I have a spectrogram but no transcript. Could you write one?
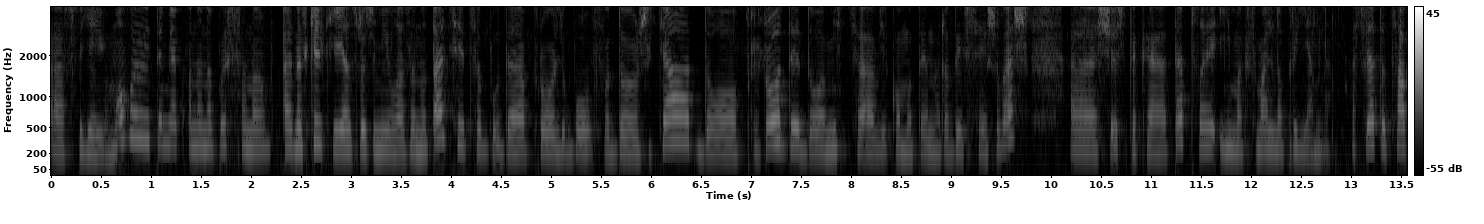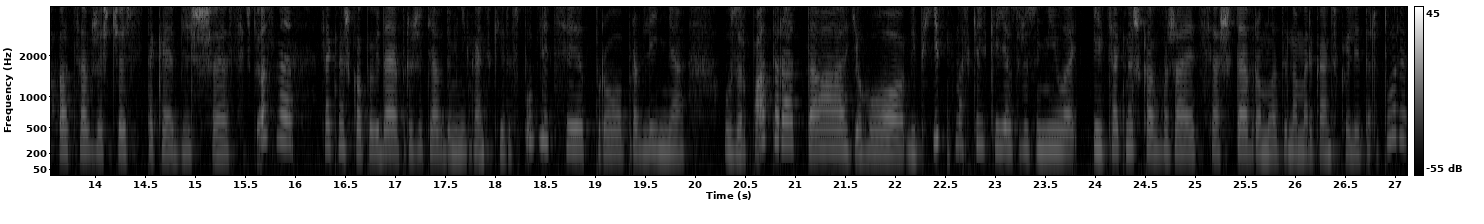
е, своєю мовою, тим як вона написана. Наскільки я зрозуміла з анотації, це буде про любов до життя, до природи, до місця, в якому ти народився і живеш. Е, Щось таке тепле і максимально приємне. А свята Цапа це вже щось таке більш серйозне. Ця книжка оповідає про життя в Домініканській республіці, про правління узурпатора та його відхід, наскільки я зрозуміла. І ця книжка вважається шедевром латиноамериканської літератури.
